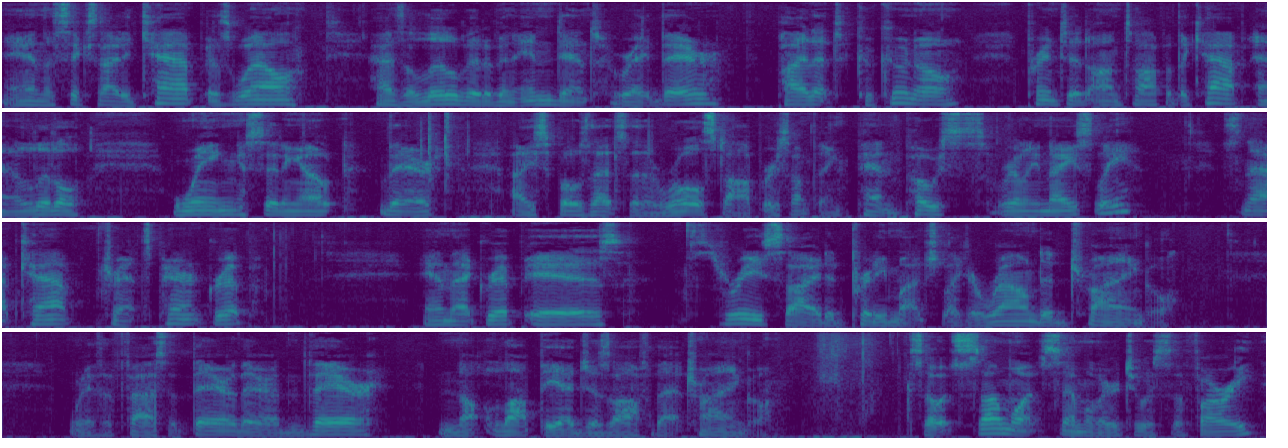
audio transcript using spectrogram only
And the six-sided cap as well has a little bit of an indent right there. Pilot Kakuno printed on top of the cap and a little wing sitting out there. I suppose that's a roll stop or something. Pen posts really nicely. Snap cap, transparent grip. And that grip is three-sided pretty much, like a rounded triangle with a facet there, there, and there. Not lop the edges off of that triangle. So it's somewhat similar to a Safari,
